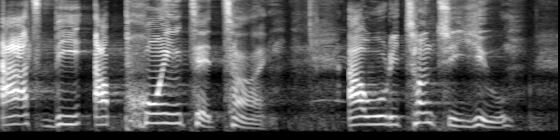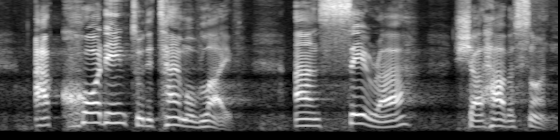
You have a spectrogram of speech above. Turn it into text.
At the appointed time, I will return to you according to the time of life and Sarah shall have a son.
